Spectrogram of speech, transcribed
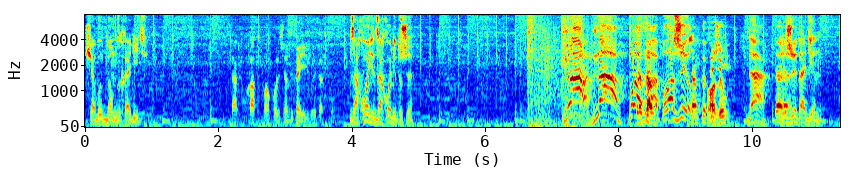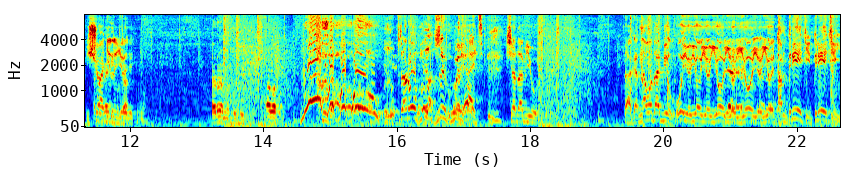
Сейчас будет дом заходить. Так, в хату, походу, сейчас заходить будет. так. Заходит, заходит уже. На, на, Да, падла, там- положил. Там Положил? Да, Да. лежит один. Еще один идет. Второй может быть. А вот. Второго положил, блядь. Сейчас добью. Так, одного добил. Ой-ой-ой-ой-ой-ой-ой-ой, там третий, третий.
